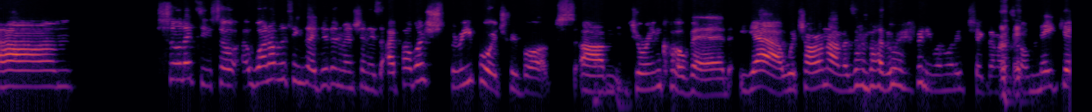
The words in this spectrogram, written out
Um, so let's see. So one of the things I didn't mention is I published three poetry books um, mm-hmm. during COVID. Yeah, which are on Amazon, by the way, if anyone wanted to check them out. It's called Naked,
